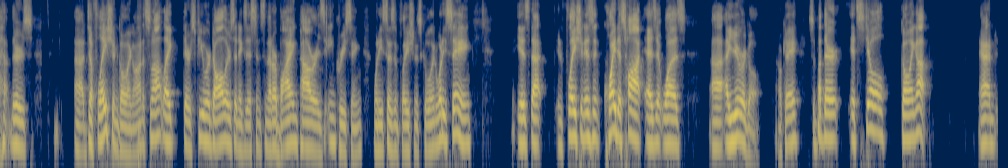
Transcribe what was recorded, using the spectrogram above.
there's uh, deflation going on. It's not like there's fewer dollars in existence and that our buying power is increasing when he says inflation is cooling. What he's saying is that inflation isn't quite as hot as it was uh, a year ago. Okay, so but there it's still going up, and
